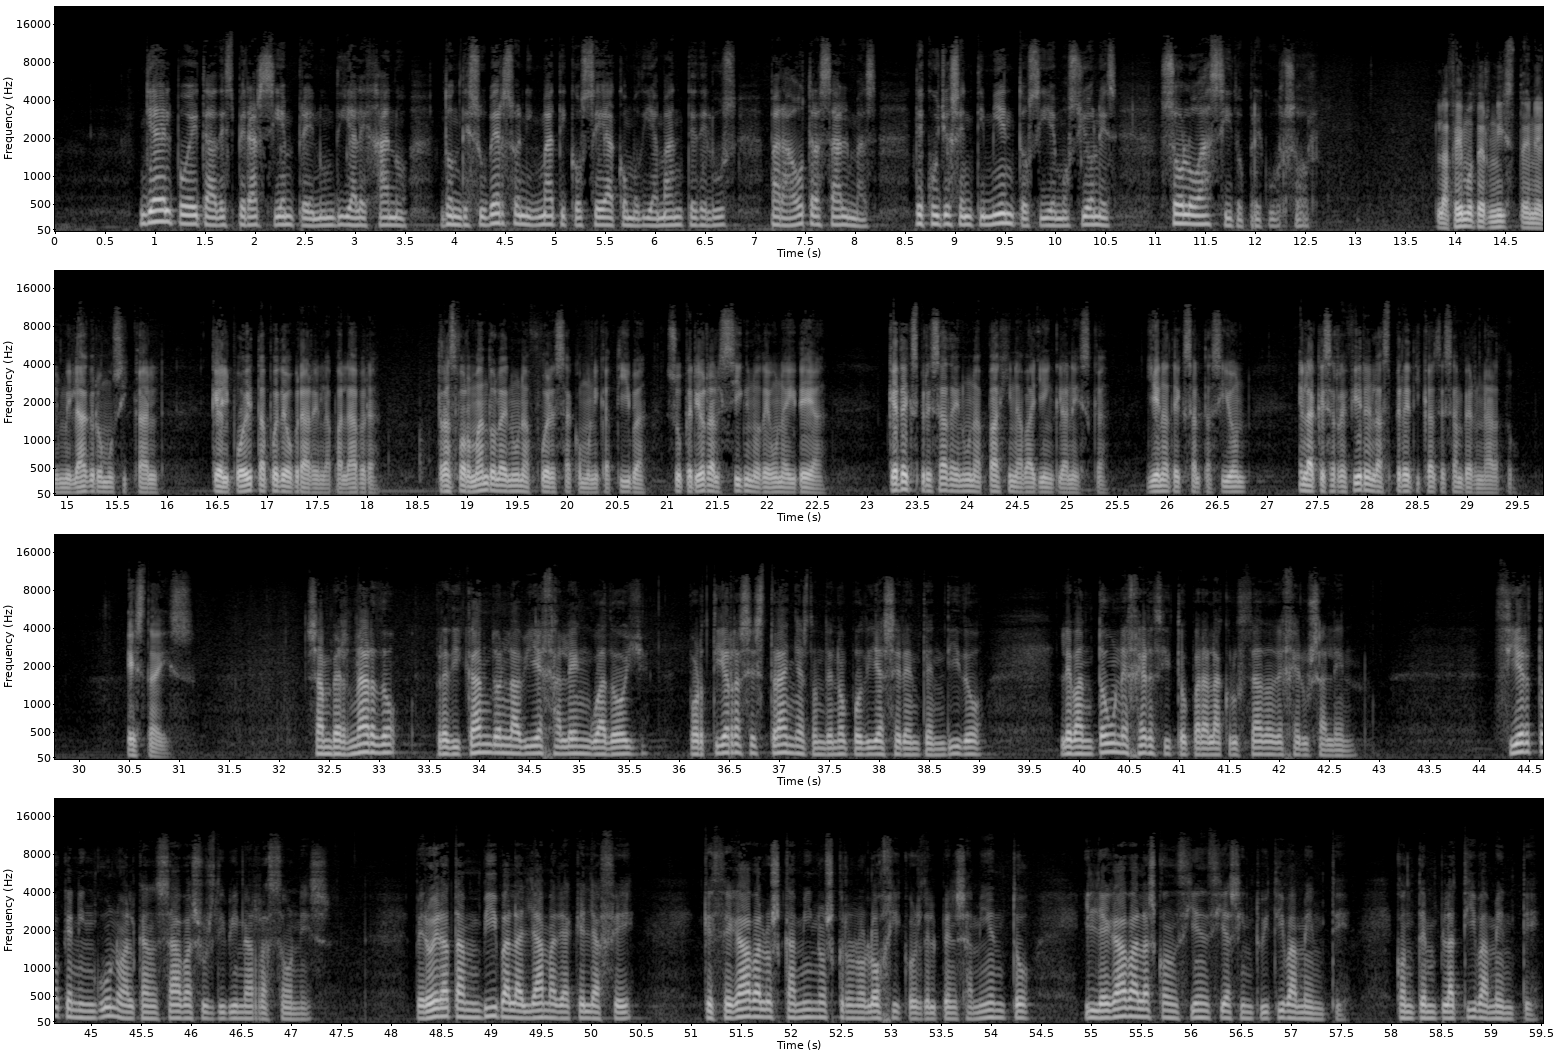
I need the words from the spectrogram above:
Ya el poeta ha de esperar siempre en un día lejano, donde su verso enigmático sea como diamante de luz para otras almas, de cuyos sentimientos y emociones sólo ha sido precursor. La fe modernista en el milagro musical que el poeta puede obrar en la palabra, transformándola en una fuerza comunicativa superior al signo de una idea, queda expresada en una página valle inclanesca, llena de exaltación, en la que se refieren las prédicas de San Bernardo. Esta es. San Bernardo, predicando en la vieja lengua doy, por tierras extrañas donde no podía ser entendido, levantó un ejército para la cruzada de Jerusalén. Cierto que ninguno alcanzaba sus divinas razones, pero era tan viva la llama de aquella fe que cegaba los caminos cronológicos del pensamiento y llegaba a las conciencias intuitivamente, contemplativamente,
